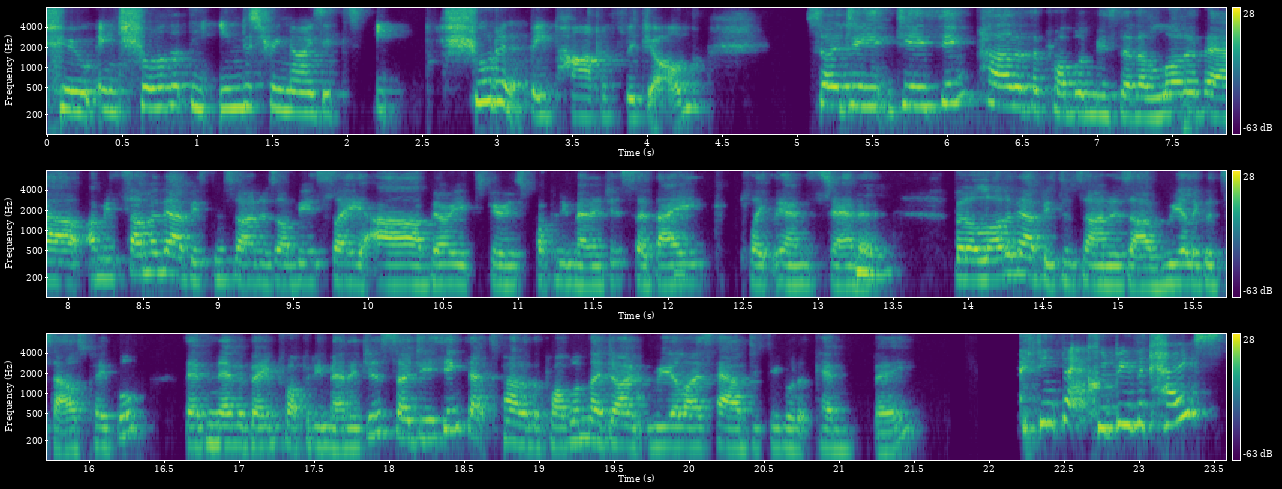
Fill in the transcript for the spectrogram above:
to ensure that the industry knows it's it shouldn't be part of the job. So do you, do you think part of the problem is that a lot of our, I mean, some of our business owners obviously are very experienced property managers, so they completely understand mm-hmm. it. But a lot of our business owners are really good salespeople. They've never been property managers. So do you think that's part of the problem? They don't realise how difficult it can be? I think that could be the case.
